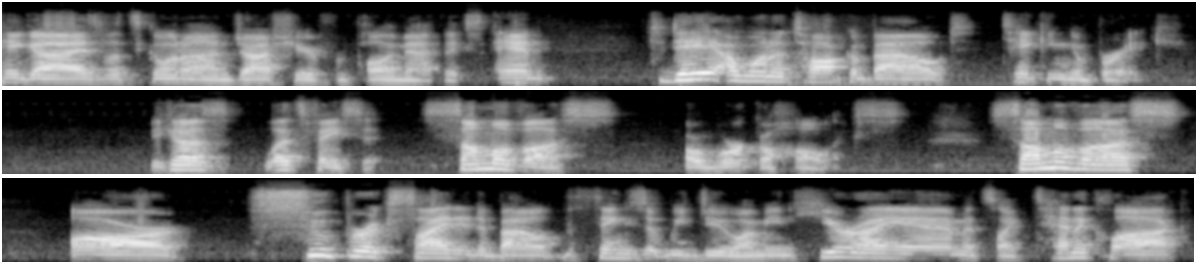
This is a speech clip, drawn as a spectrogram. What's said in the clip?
Hey guys, what's going on? Josh here from Polymathics. And today I want to talk about taking a break. Because let's face it, some of us are workaholics. Some of us are super excited about the things that we do. I mean, here I am, it's like 10 o'clock.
